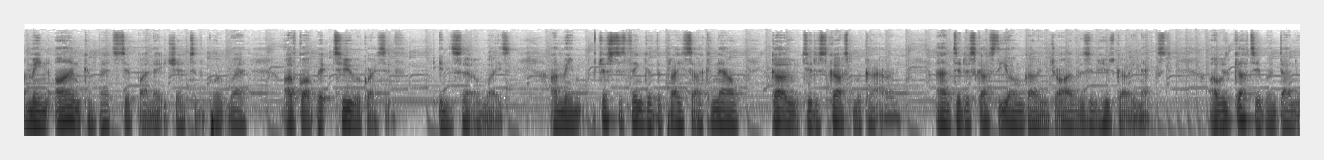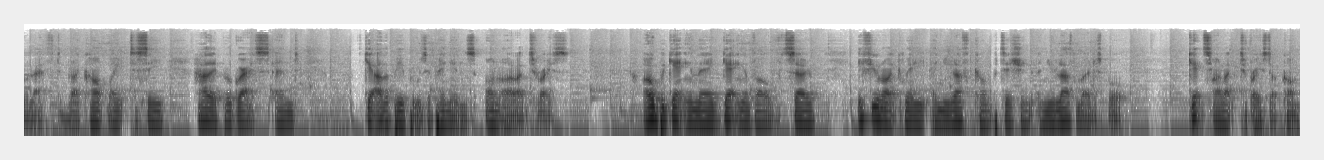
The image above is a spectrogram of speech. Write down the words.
I mean, I'm competitive by nature to the point where I've got a bit too aggressive in certain ways. I mean, just to think of the place I can now go to discuss McLaren and to discuss the ongoing drivers and who's going next. I was gutted when Daniel left, but I can't wait to see how they progress and get other people's opinions on I Like to Race. I'll be getting there, getting involved, so if you like me and you love competition and you love motorsport, get to iliketorace.com.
